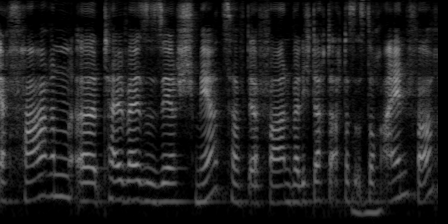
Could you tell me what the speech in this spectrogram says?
erfahren, äh, teilweise sehr schmerzhaft erfahren, weil ich dachte, ach, das ist doch einfach.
